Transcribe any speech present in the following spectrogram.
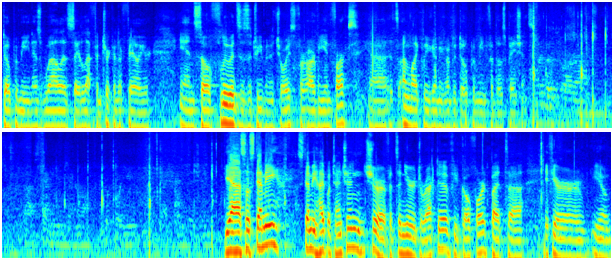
dopamine as well as, say, left ventricular failure. And so fluids is a treatment of choice for RV infarcts. Uh, it's unlikely you're going to go to dopamine for those patients. What about for um, uh, STEMI in general before you make that transition? Yeah, so STEMI, STEMI hypotension, sure, if it's in your directive, you go for it, but uh, if you're, you know,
